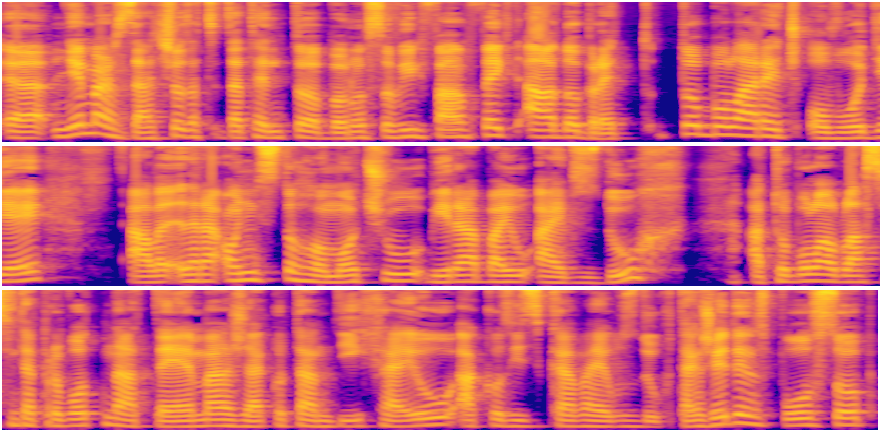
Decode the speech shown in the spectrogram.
uh, nemáš za čo za, za tento bonusový fun fact, ale dobre, to, to bola reč o vode, ale teda oni z toho moču vyrábajú aj vzduch, a to bola vlastne tá prvotná téma, že ako tam dýchajú, ako získavajú vzduch. Takže jeden spôsob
